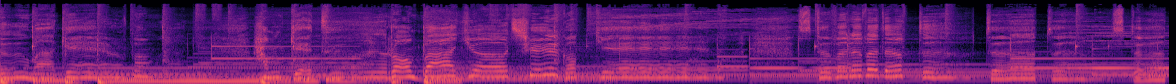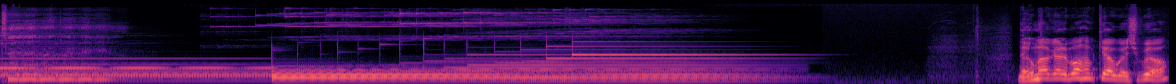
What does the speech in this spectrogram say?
음악 앨범 함께 들어봐요. 즐겁게. 스타바라바답답답답답 네, 음악 앨범 함께하고 계시고요.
